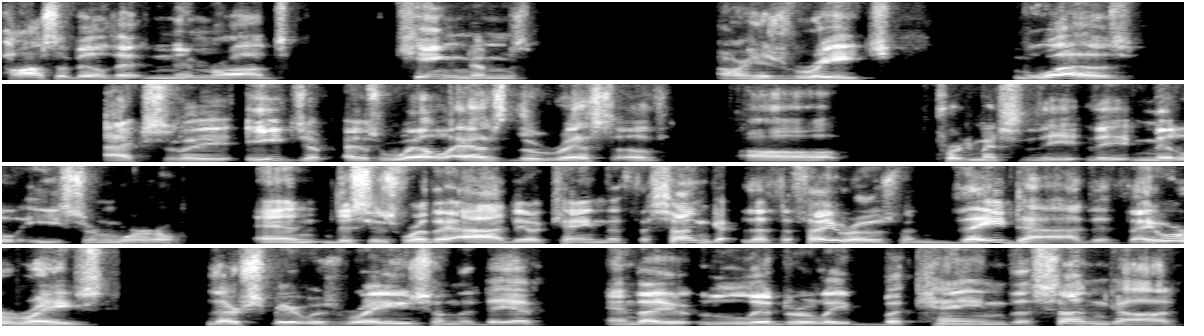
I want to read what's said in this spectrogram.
possibility that Nimrod's kingdoms or his reach was actually Egypt as well as the rest of uh, pretty much the, the Middle Eastern world. And this is where the idea came that the sun that the pharaohs, when they died, that they were raised, their spirit was raised from the dead, and they literally became the sun god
